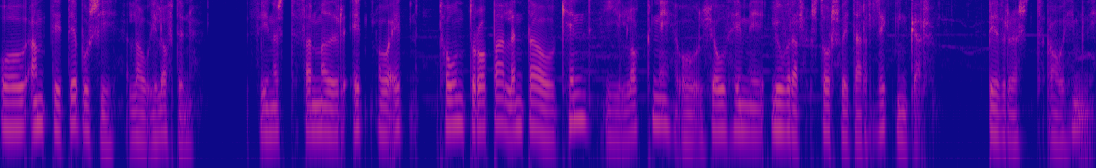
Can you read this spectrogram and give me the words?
og Andi Debussy lág í loftinu. Þínast fann maður einn og einn tóndrópa lenda á kinn í lokni og hljóðheimi ljúfrar stórsveitar regningar, bifröst á himni.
